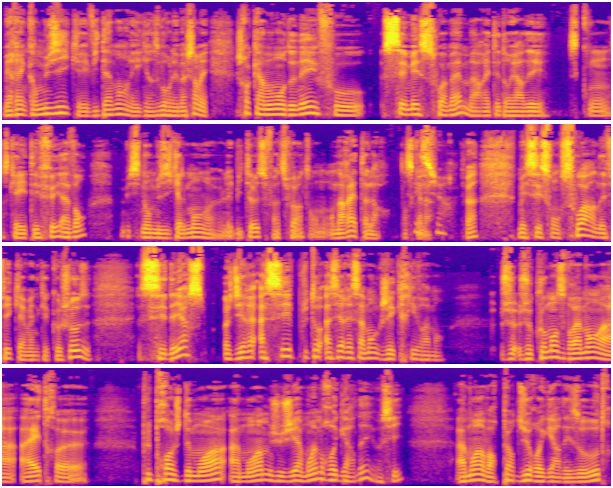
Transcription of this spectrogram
mais rien qu'en musique, évidemment les Gainsbourg, les machins, mais je crois qu'à un moment donné, il faut s'aimer soi-même, arrêter de regarder ce qu'on, ce qui a été fait avant. Mais sinon musicalement, euh, les Beatles, enfin tu vois, on, on arrête alors dans ce cas-là. sûr. mais c'est son soi en effet qui amène quelque chose. C'est d'ailleurs, je dirais assez plutôt assez récemment que j'écris vraiment. Je, je commence vraiment à, à être euh, plus proche de moi, à moins me juger, à moins me regarder aussi, à moins avoir peur du regard des autres,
